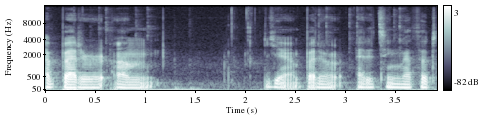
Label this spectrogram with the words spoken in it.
a better, um, yeah, better editing method.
